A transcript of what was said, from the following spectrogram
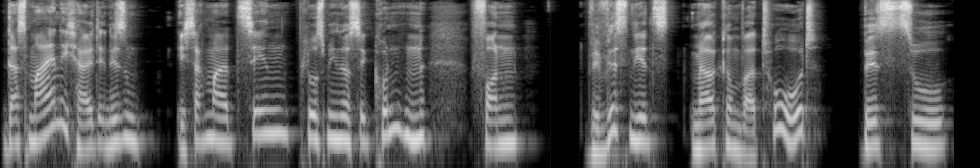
das meine ich halt in diesen ich sag mal, zehn plus minus Sekunden von wir wissen jetzt, Malcolm war tot, bis zu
